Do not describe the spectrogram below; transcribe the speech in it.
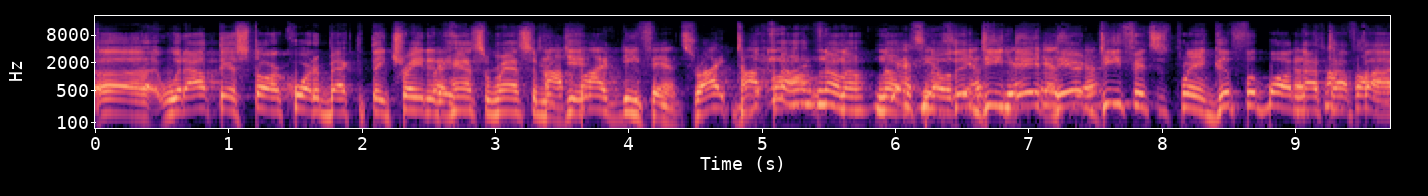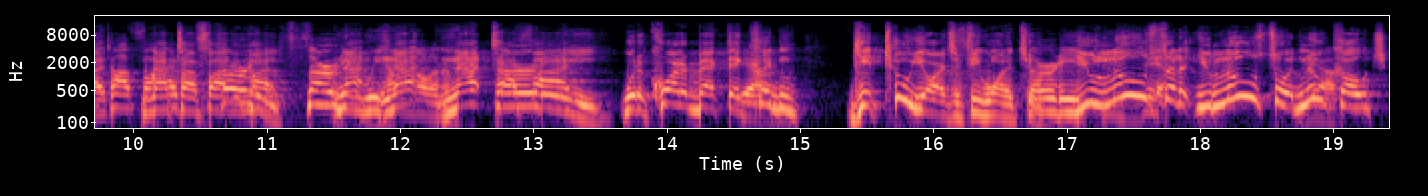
uh, without their star quarterback that they traded Wait, a handsome ransom to get. Top five defense, right? Top no, five. No, no, no, yes, no. Yes, they yes, de- yes, their defense is playing good football, not top, top five, Top five. Not top five. 30, 30 not, we not, not top 30. five with a quarterback that yeah. couldn't get two yards if he wanted to. 30. You lose to the, you lose to a new yeah. coach,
